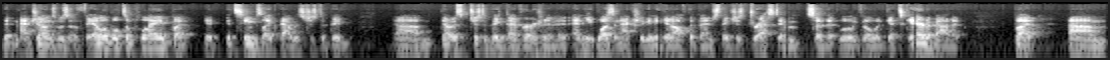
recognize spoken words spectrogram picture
that Matt Jones was available to play, but it, it seems like that was just a big um, that was just a big diversion, and he wasn't actually going to get off the bench. They just dressed him so that Louisville would get scared about it. But um,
